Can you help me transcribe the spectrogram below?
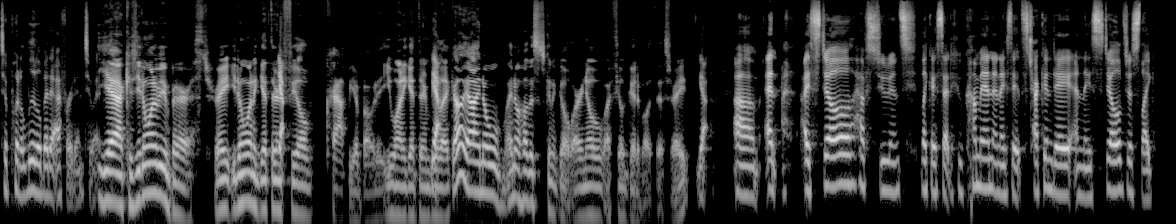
to put a little bit of effort into it Yeah, because you don't want to be embarrassed, right? You don't want to get there Yeah. and feel crappy about it. You want to get there and be Yeah. like, "Oh yeah, I know, I know how this is going to go," or "I know, I feel good about this," right? Um, and i still have students like i said who come in and i say it's check-in day and they still just like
